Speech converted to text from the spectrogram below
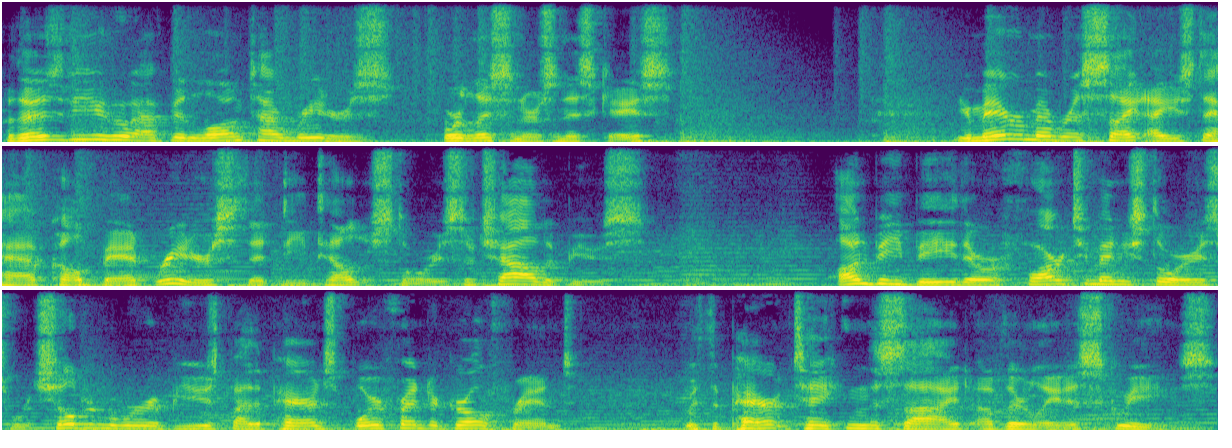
For those of you who have been longtime readers or listeners in this case, you may remember a site I used to have called Bad Breeders that detailed stories of child abuse. On BB, there were far too many stories where children were abused by the parent's boyfriend or girlfriend, with the parent taking the side of their latest squeeze.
